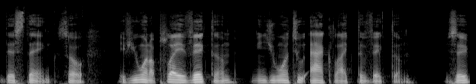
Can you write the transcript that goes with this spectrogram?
this thing. So if you want to play victim, it means you want to act like the victim. You see?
